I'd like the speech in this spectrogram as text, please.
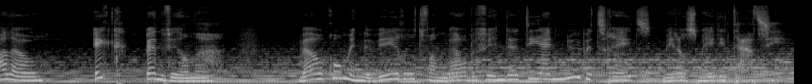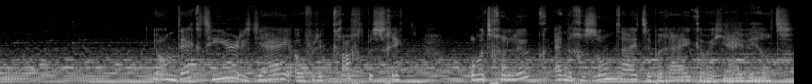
Hallo, ik ben Wilna. Welkom in de wereld van welbevinden die jij nu betreedt middels meditatie. Je ontdekt hier dat jij over de kracht beschikt om het geluk en de gezondheid te bereiken wat jij wilt.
